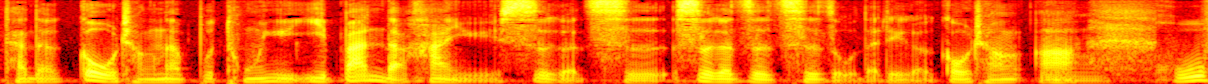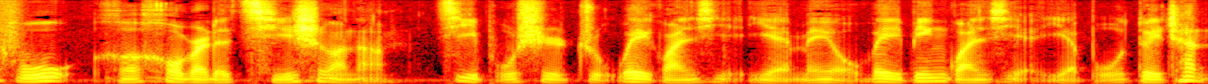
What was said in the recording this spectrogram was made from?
它的构成呢不同于一般的汉语四个词四个字词组的这个构成啊。胡服和后边的骑射呢，既不是主谓关系，也没有卫兵关系，也不对称，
